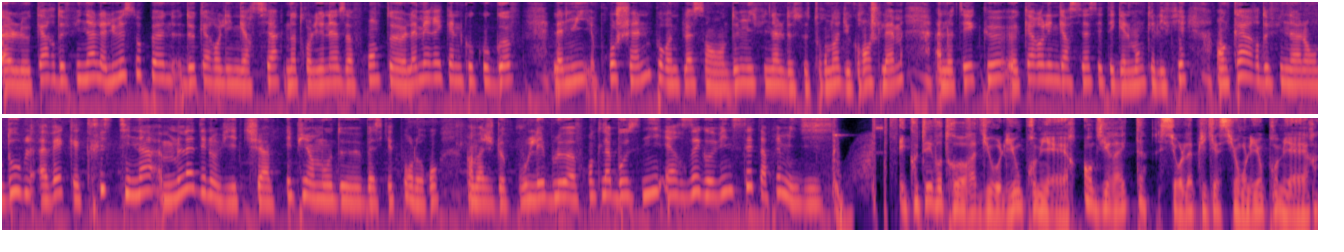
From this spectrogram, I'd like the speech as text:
le quart de finale à l'US Open de Caroline Garcia. Notre lyonnaise affronte l'américaine Coco Goff la nuit prochaine pour une place en demi-finale de ce tournoi du Grand Chelem. À noter que euh, Caroline Garcia s'est également qualifiée en quart de finale en double avec Kristina Mladenovic. Et puis un mot de basket pour l'Euro. Un match de poule. Les Bleus affrontent la Bosnie-Herzégovine cet après-midi. Écoutez votre radio Lyon Première en direct sur l'application Lyon Première,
